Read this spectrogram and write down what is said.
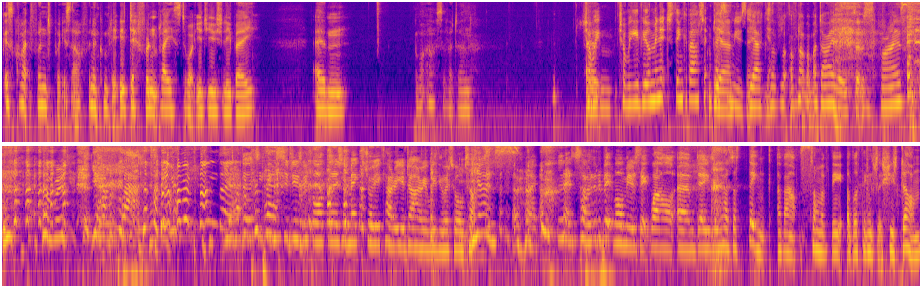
it's quite fun to put yourself in a completely different place to what you'd usually be. Um, what else have I done? Shall Um, we? Shall we give you a minute to think about it and play yeah, some music? Yeah, because I've, I've not got my diary because it was a surprise. I'm really- You haven't planned. you haven't planned You have 30 things to do before 30. Make sure you carry your diary with you at all times. Yes. All right. Let's have a little bit more music while um, Daisy has a think about some of the other things that she's done.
